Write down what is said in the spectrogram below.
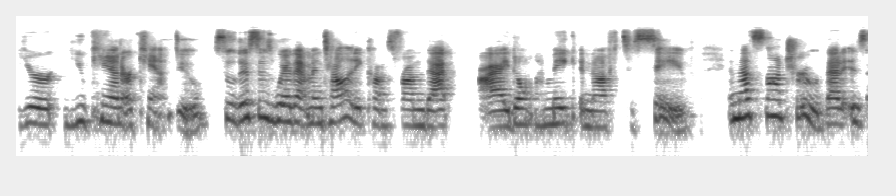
you're you can or can't do. So this is where that mentality comes from that I don't make enough to save. And that's not true. That is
